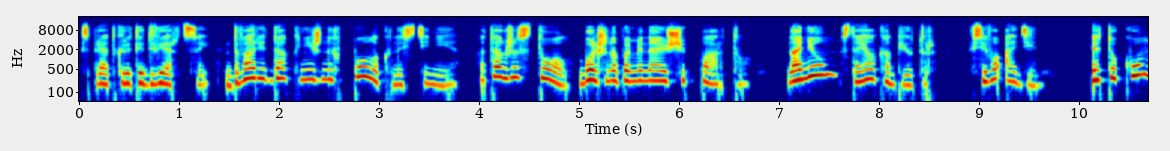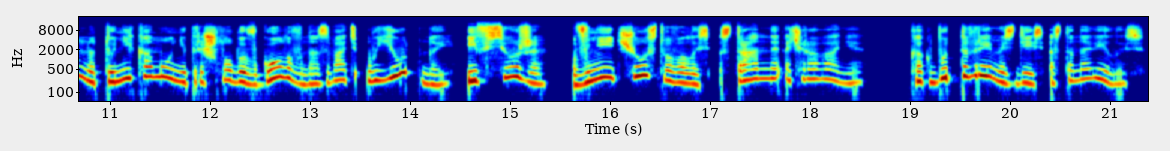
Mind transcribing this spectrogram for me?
с приоткрытой дверцей, два ряда книжных полок на стене, а также стол, больше напоминающий парту. На нем стоял компьютер, всего один. Эту комнату никому не пришло бы в голову назвать уютной, и все же в ней чувствовалось странное очарование как будто время здесь остановилось.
